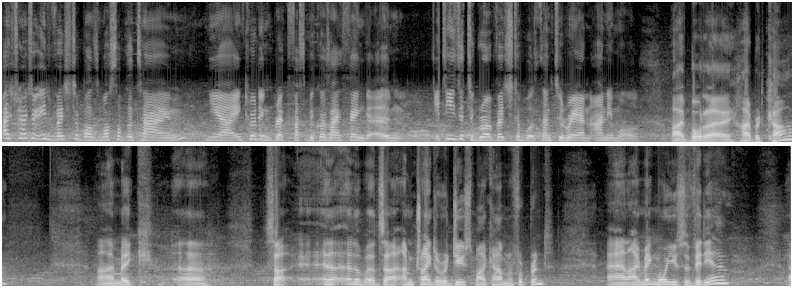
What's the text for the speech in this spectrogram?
I try to eat vegetables most of the time, yeah, including breakfast because I think um, it's easier to grow vegetables than to rear an animal. I bought a hybrid car. I make, uh, so in other words, I, am trying to reduce my carbon footprint and I make more use of video uh,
